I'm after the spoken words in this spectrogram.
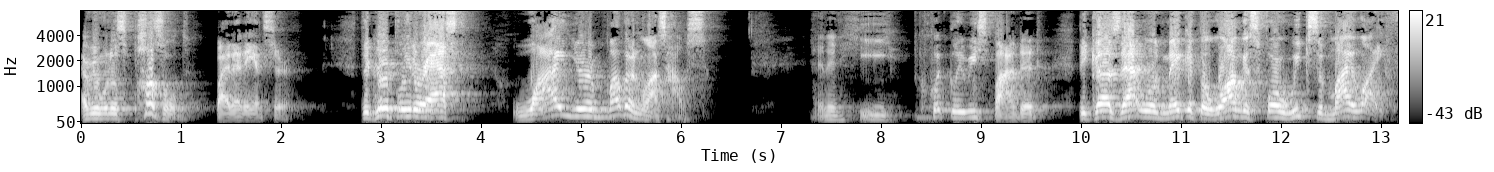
Everyone was puzzled by that answer. The group leader asked, Why your mother in law's house? And then he quickly responded, Because that would make it the longest four weeks of my life.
